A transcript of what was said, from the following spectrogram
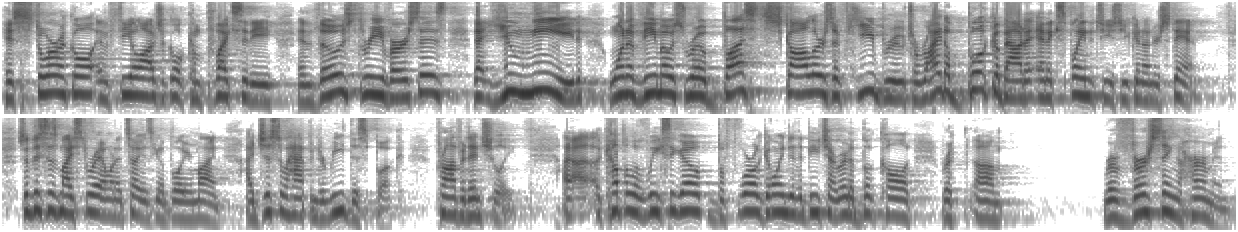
historical and theological complexity in those three verses that you need one of the most robust scholars of Hebrew to write a book about it and explain it to you so you can understand. So, this is my story I want to tell you. It's going to blow your mind. I just so happened to read this book providentially. A couple of weeks ago, before going to the beach, I read a book called um, Reversing Hermon.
